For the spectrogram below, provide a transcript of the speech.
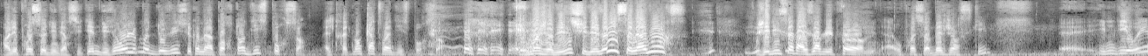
alors les professeurs d'université me disaient oh le mode de vie c'est quand même important 10% et le traitement 90%. et moi je leur disais je suis désolé c'est l'inverse. J'ai dit ça par exemple au professeur Beljanski euh, il me dit, oui,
